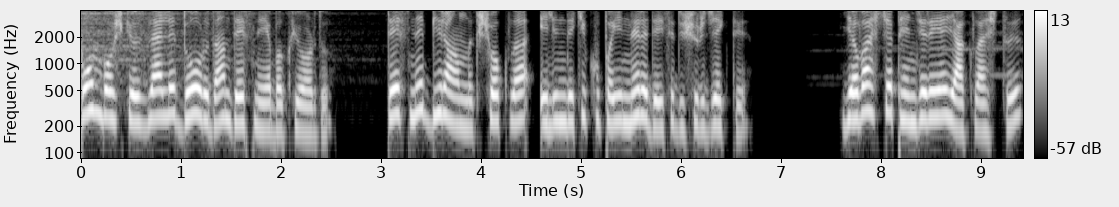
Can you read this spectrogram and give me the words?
bomboş gözlerle doğrudan Defne'ye bakıyordu. Defne bir anlık şokla elindeki kupayı neredeyse düşürecekti. Yavaşça pencereye yaklaştı,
